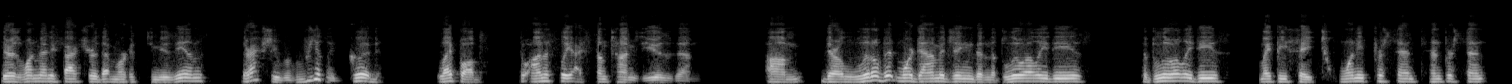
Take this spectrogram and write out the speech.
There's one manufacturer that markets to museums. They're actually really good light bulbs, so honestly, I sometimes use them. Um, they're a little bit more damaging than the blue LEDs. The blue LEDs might be, say, 20%, 10%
